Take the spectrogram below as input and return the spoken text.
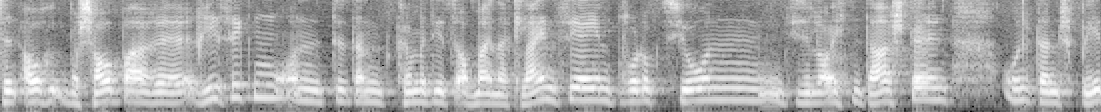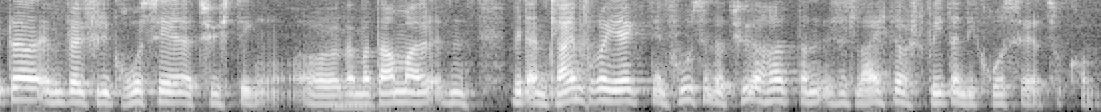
sind auch überschaubare Risiken und dann können wir die jetzt auch mal in einer Kleinserienproduktion diese Leuchten darstellen und dann später eventuell für die Großserie ertüchtigen. Wenn man da mal mit einem kleinen Projekt den Fuß in der Tür hat, dann ist es leichter, später in die Großserie zu kommen.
